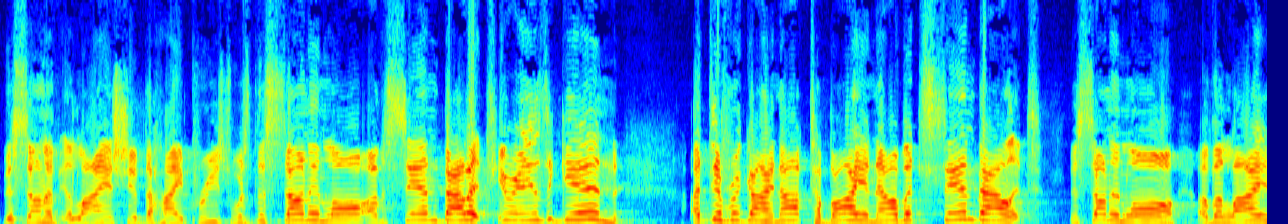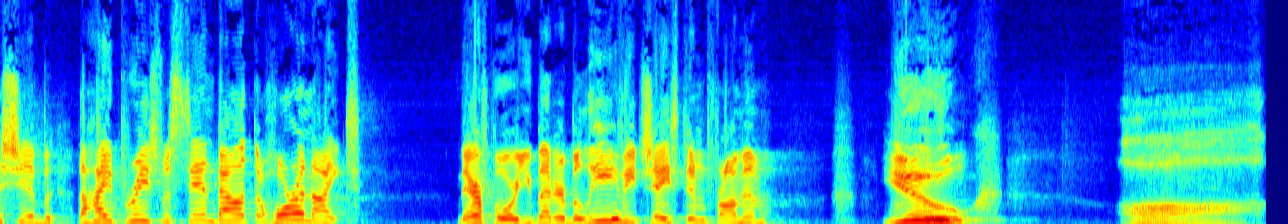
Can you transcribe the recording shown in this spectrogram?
the son of Eliashib the high priest, was the son in law of Sanballat. Here it is again. A different guy, not Tobiah now, but Sanballat. The son in law of Eliashib the high priest was Sanballat the Horonite. Therefore, you better believe he chased him from him you! Oh.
